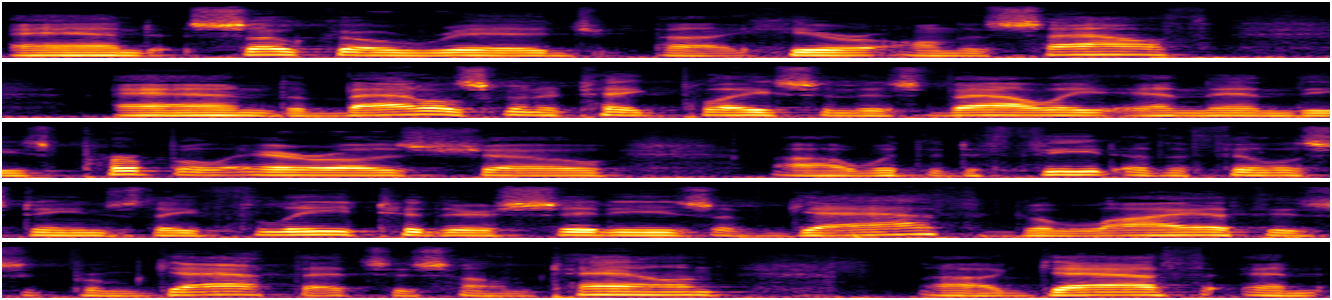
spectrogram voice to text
and Soko Ridge uh, here on the south. And the battle is going to take place in this valley, and then these purple arrows show uh, with the defeat of the Philistines. They flee to their cities of Gath. Goliath is from Gath, that's his hometown. Uh, Gath and,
